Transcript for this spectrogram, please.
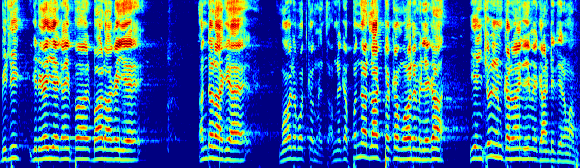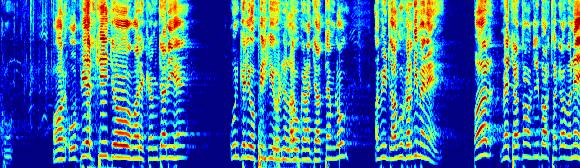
बिजली गिर गई है कहीं पर, बाढ़ आ गई है, अंदर आ गया है, मुआवजा बहुत कम मिलता है। हमने कहा, पंद्रह लाख तक का मुआवजा मिलेगा, ये इंश्योरेंस हम करवाएँगे, ये मैं गारंटी दे रहा हूँ आपको। और ओपीएस की जो हमारे कर्मचारी हैं, उनके लिए ओपीएस की योजना लागू करना चाहते हैं हम लोग। अभी लागू कर दी मैंने, पर मैं चाहता हूँ अगली बार सरकार बने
